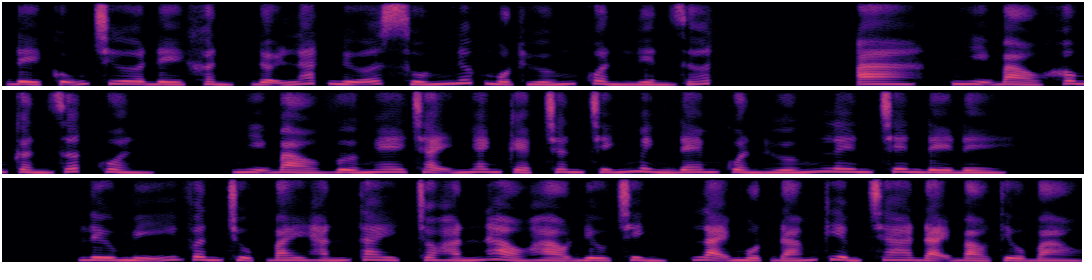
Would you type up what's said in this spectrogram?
đề cũng chưa đề khẩn, đợi lát nữa xuống nước một hướng quần liền rớt. a nhị bảo không cần rớt quần. Nhị bảo vừa nghe chạy nhanh kẹp chân chính mình đem quần hướng lên trên đề đề. Lưu Mỹ Vân chụp bay hắn tay cho hắn hảo hảo điều chỉnh, lại một đám kiểm tra đại bảo tiểu bảo.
